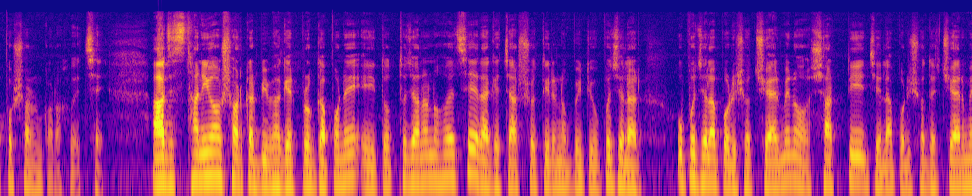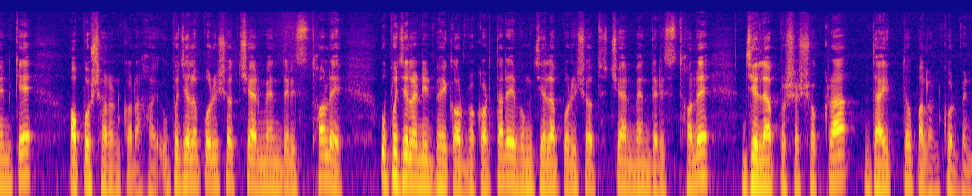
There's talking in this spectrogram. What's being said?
অপসারণ করা হয়েছে। আজ স্থানীয় সরকার বিভাগের প্রজ্ঞাপনে এই তথ্য জানানো হয়েছে। এর আগে চারশো তিরানব্বইটি উপজেলার উপজেলা পরিষদ চেয়ারম্যান ও ষাটটি জেলা পরিষদের চেয়ারম্যানকে অপসারণ করা হয়। উপজেলা পরিষদ চেয়ারম্যানদের স্থলে উপজেলা নির্বাহী কর্মকর্তারা এবং জেলা পরিষদ চেয়ারম্যানদের স্থলে জেলা প্রশাসকরা দায়িত্ব পালন করবেন।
